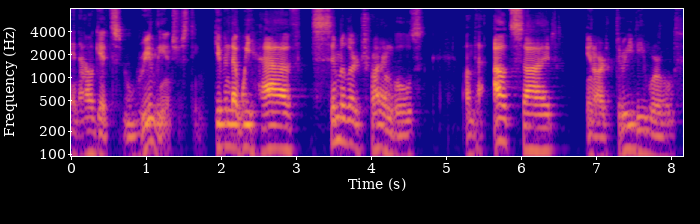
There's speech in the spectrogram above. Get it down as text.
And now it gets really interesting. Given that we have similar triangles on the outside in our 3D world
